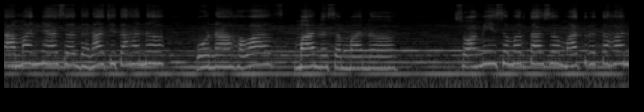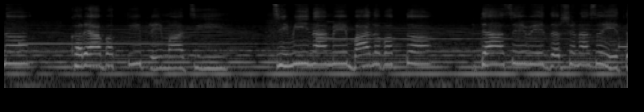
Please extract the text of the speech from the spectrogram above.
सामान्यास धनाची तहान कोणा हवा मान सन्मान स्वामी समर्थास मात्र तहान खऱ्या भक्ती प्रेमाची. जिमी नामे बालभक्त त्या सेवे दर्शनास येत.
